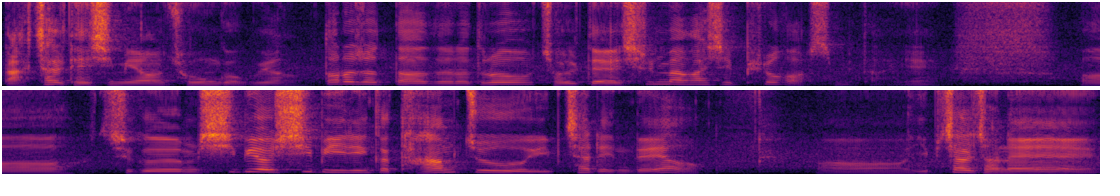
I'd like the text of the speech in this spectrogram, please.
낙찰 되시면 좋은 거고요. 떨어졌다 하더라도 절대 실망하실 필요가 없습니다. 예. 어, 지금 12월 12일이니까 다음 주 입찰인데요. 어, 입찰 전에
